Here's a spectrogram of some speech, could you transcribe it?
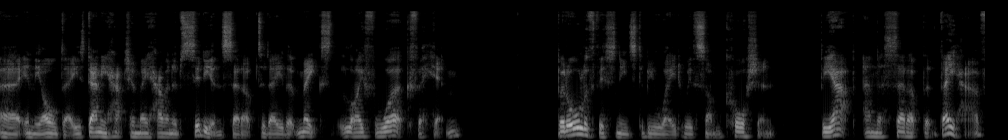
uh, in the old days. Danny Hatcher may have an Obsidian setup today that makes life work for him, but all of this needs to be weighed with some caution. The app and the setup that they have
